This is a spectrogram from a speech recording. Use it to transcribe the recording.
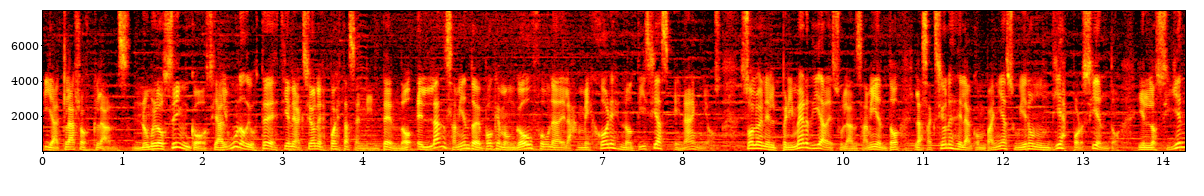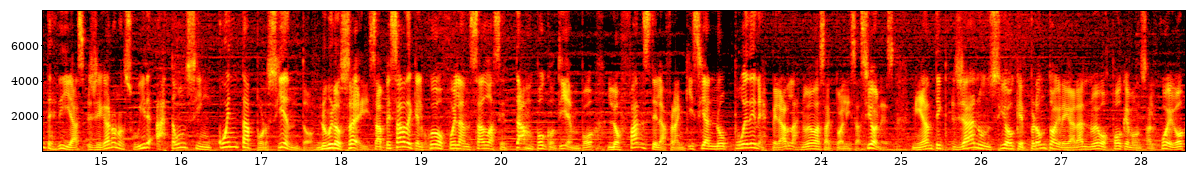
y a Clash of Clans. Número 5. Si alguno de ustedes tiene acciones puestas en Nintendo, el lanzamiento de Pokémon Go fue una de las mejores noticias en años. Solo en el primer día de su lanzamiento, las acciones de la compañía subieron un 10% y en los siguientes días llegaron a subir hasta un 50%. Número 6. A pesar de que el juego fue lanzado hace tan poco tiempo, los fans de la franquicia no pueden esperar las nuevas actualizaciones. Niantic ya anunció que pronto agregarán nuevos Pokémon al juego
